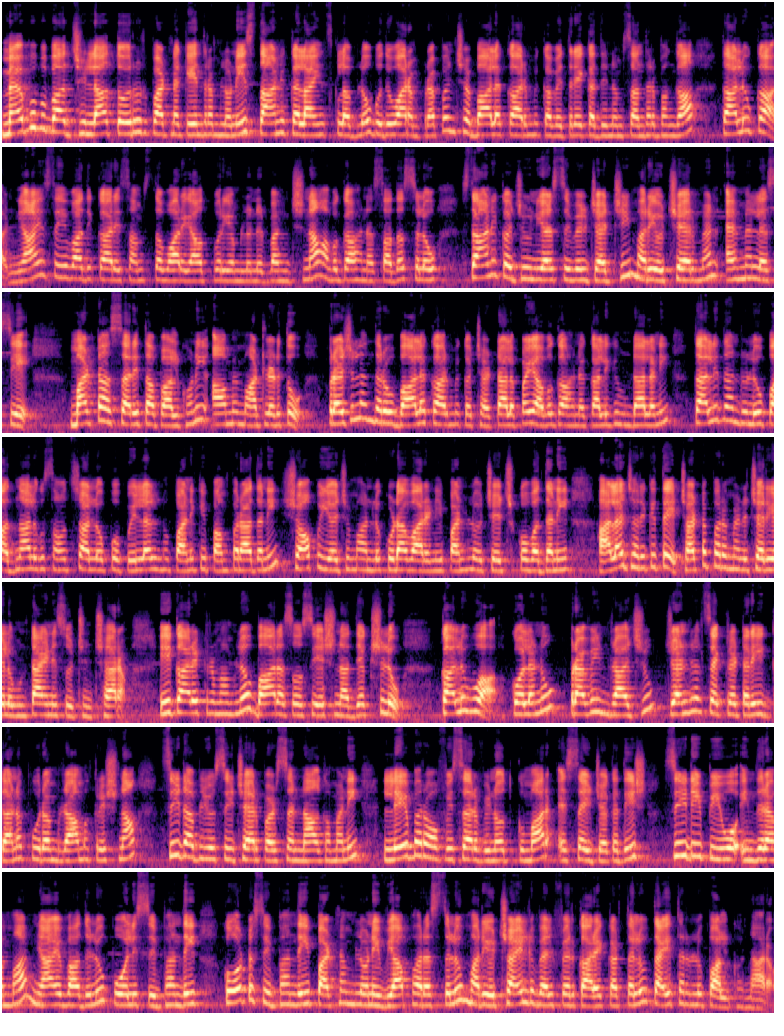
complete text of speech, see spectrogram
మహబూబాబాద్ జిల్లా తొర్రూరు కేంద్రంలోని స్థానిక లయన్స్ క్లబ్లో బుధవారం ప్రపంచ బాల కార్మిక వ్యతిరేక దినం సందర్భంగా తాలూకా న్యాయ సేవాధికారి సంస్థ వారి ఆధ్వర్యంలో నిర్వహించిన అవగాహన సదస్సులో స్థానిక జూనియర్ సివిల్ జడ్జి మరియు చైర్మన్ ఎమ్మెల్యేసీ మట్టా సరిత పాల్గొని ఆమె మాట్లాడుతూ ప్రజలందరూ బాల కార్మిక చట్టాలపై అవగాహన కలిగి ఉండాలని తల్లిదండ్రులు పద్నాలుగు సంవత్సరాలలోపు పిల్లలను పనికి పంపరాదని షాపు యజమానులు కూడా వారిని పనిలో చేర్చుకోవద్దని అలా జరిగితే చట్టపరమైన చర్యలు ఉంటాయని సూచించారు. ఈ కార్యక్రమంలో బార్ అసోసియేషన్ అధ్యక్షులు Kaluva Kolanu Praveen Raju general secretary Ganapuram Ramakrishna CWC chairperson Nagamani labour officer Vinod Kumar SI Jagadish CDPO Indiramma న్యాయవాదులు పోలీస్ సిబ్బంది కోర్టు సిబ్బంది పట్నంలోని వ్యాపారస్తులు మరియు చైల్డ్ వెల్ఫేర్ కార్యకర్తలు తదితరులు పాల్గొన్నారు.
